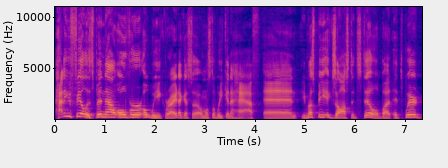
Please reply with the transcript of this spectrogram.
How do you feel? It's been now over a week, right? I guess uh, almost a week and a half, and you must be exhausted still. But it's weird.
